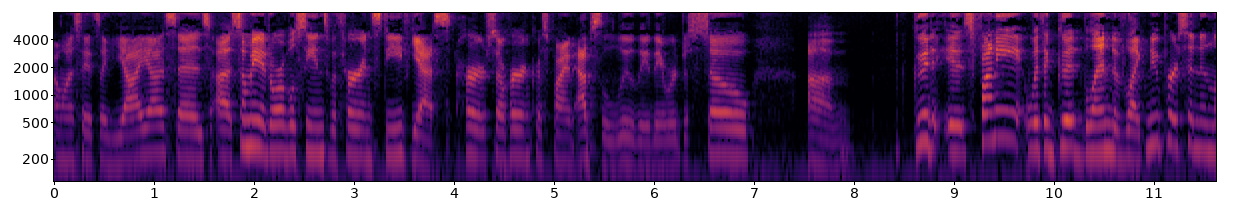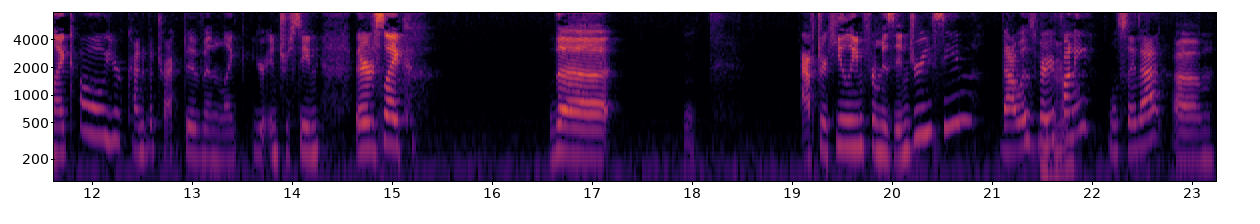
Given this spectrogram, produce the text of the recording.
I want to say it's like Yaya says uh, so many adorable scenes with her and Steve. Yes, her. So her and Chris Pine. Absolutely, they were just so um, good. It's funny with a good blend of like new person and like oh you're kind of attractive and like you're interesting. There's like the after healing from his injury scene. That was very funny. We'll say that. Um,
